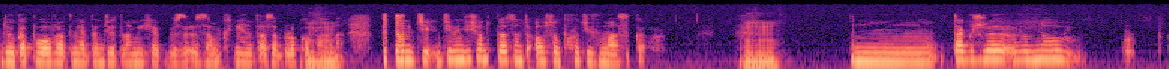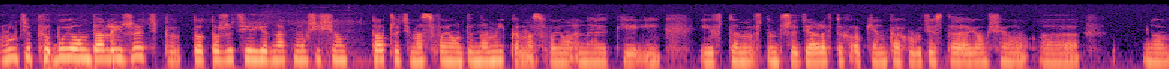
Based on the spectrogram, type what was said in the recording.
druga połowa dnia będzie dla nich jakby zamknięta, zablokowana. Mhm. 90% osób chodzi w maskach. Mhm. Mm, także no, ludzie próbują dalej żyć, to, to życie jednak musi się toczyć, ma swoją dynamikę, ma swoją energię i, i w, tym, w tym przedziale, w tych okienkach ludzie starają się e, no,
